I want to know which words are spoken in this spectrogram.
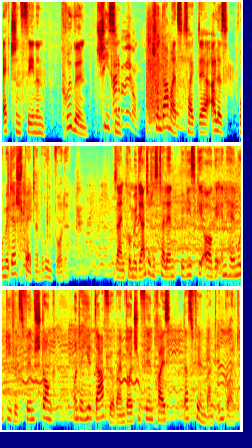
Action-Szenen, Prügeln, Schießen. Schon damals zeigte er alles, womit er später berühmt wurde. Sein komödiantisches Talent bewies George in Helmut Dietls Film Stonk und erhielt dafür beim Deutschen Filmpreis das Filmband in Gold.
